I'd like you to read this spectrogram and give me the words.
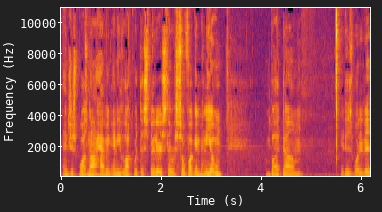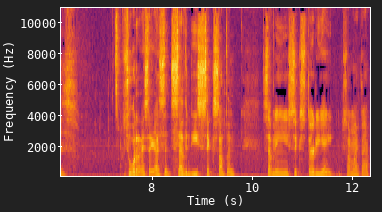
and just was not having any luck with the spitters. There were so fucking many of them. But um, it is what it is. So what did I say? I said 76 something? 7638, something like that.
